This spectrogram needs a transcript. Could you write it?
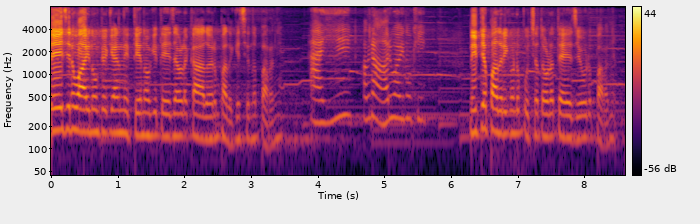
തേജിനെ വായി നോക്കി വെക്കാൻ നിത്യയെ നോക്കി തേജ് അവളുടെ കാതോരം പതുക്കെ ചെന്ന് പറഞ്ഞു. അയ്യേ അതിന് ആരും വായി നോക്കി? നിത്യ പതറിക്കൊണ്ട് പുച്ഛത്തോടെ തേജയോട് പറഞ്ഞു.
